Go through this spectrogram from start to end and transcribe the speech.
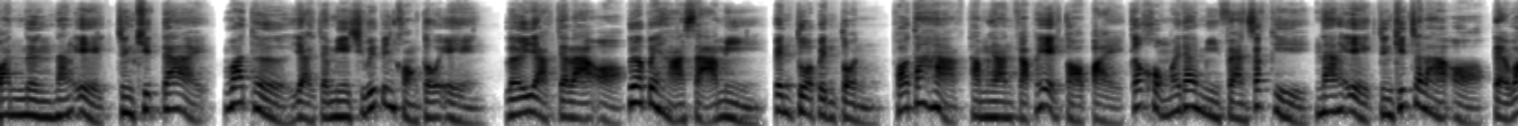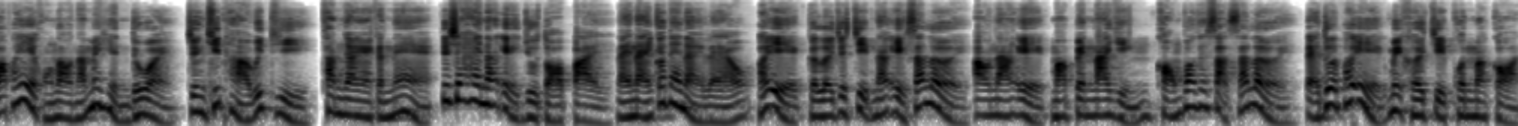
วันหนึ่งนางเอกจึงคิดได้ว่าเธออยากจะมีชีวิตเป็นของตัวเอง เลยอยากจะลาออกเพื่อไปหาสามี เป็นตัวเป็นตน เพราะถ้าหากทำงานกับพระเอกต่อไป ก็คงไม่ได้มีแฟนสักที นางเอกจึงคิดจะลาออก แต่ว่าพระเอกของเรานั้นไม่เห็นด้วย จึงคิดหาวิธีทำยังไงกันแน่ ที่จะให้นางเอกอยู่ต่อไป ไหนๆก็ไหนๆแล้ว พระเอกก็เลยจะจีบนางเอกซะเลย เอานางเอกมาเป็นนายหญิงของบริษัทซะเลย แต่ด้วยพระเอกไม่เคยจีบคนมาก่อน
